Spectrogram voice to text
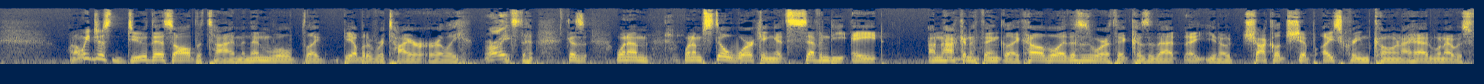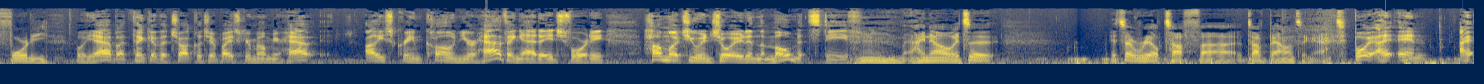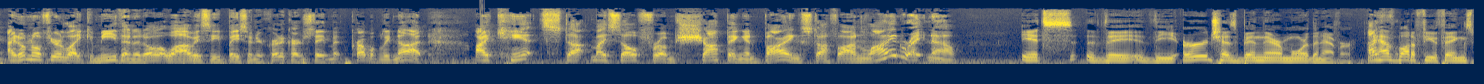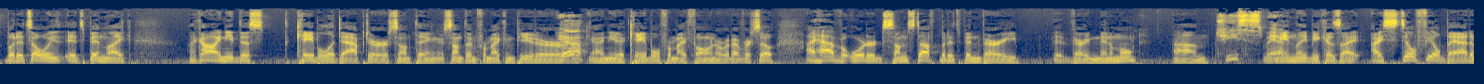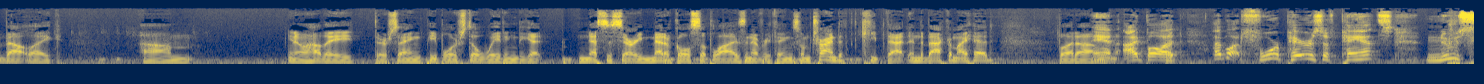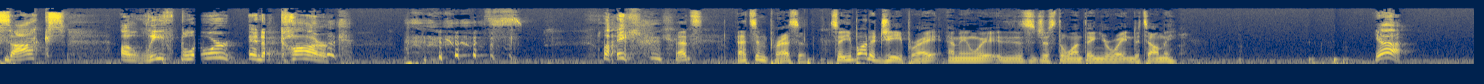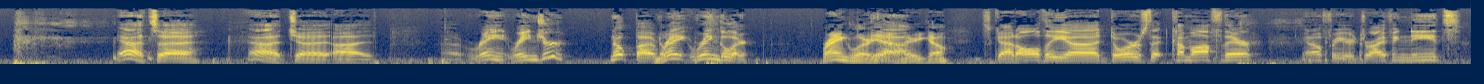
why don't we just do this all the time and then we'll like be able to retire early Right. because when i'm when i'm still working at 78 i'm not going to think like oh boy this is worth it because of that uh, you know chocolate chip ice cream cone i had when i was 40 well, yeah, but think of the chocolate chip ice cream home you're ha- ice cream cone you're having at age forty. How much you enjoy it in the moment, Steve. i know it's a it's a real tough uh, tough balancing act Boy, I and I, I don't know if you're like me then at all. Well, obviously, based on your credit card statement, probably not. I can't stop myself from shopping and buying stuff online right now. It's the the urge has been there more than ever. I I- have bought a few things, but it's always it's been like like oh I need this cable adapter or something, something for my computer. or Yeah. I need a cable for my phone or whatever. So I have ordered some stuff, but it's been very very minimal. Um, Jesus, man. mainly because I, I still feel bad about like um you know how they they're saying people are still waiting to get necessary medical supplies and everything so i'm trying to keep that in the back of my head but um Man, I bought I bought four pairs of pants, new socks, a leaf blower, and a car. like that's that's impressive so you bought a jeep right i mean we, this is just the one thing you're waiting to tell me Yeah. yeah, it's uh yeah, it's, uh, uh, uh Rain, Ranger? Nope, uh Nope. Ra- Wrangler. wrangler yeah, Yeah. there you go It's got all the uh, doors that come off there, you know, for your driving needs.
